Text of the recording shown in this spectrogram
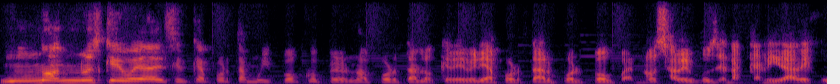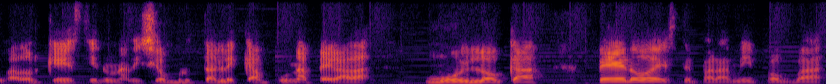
no, no es que voy a decir que aporta muy poco, pero no aporta lo que debería aportar por Pogba, ¿no? Sabemos de la calidad de jugador que es, tiene una visión brutal de campo, una pegada muy loca, pero este, para mí Pogba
